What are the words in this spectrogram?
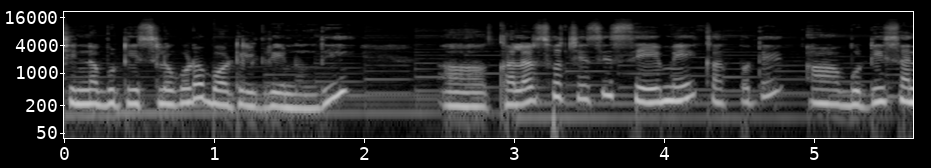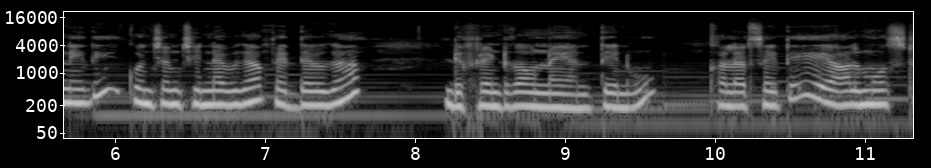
చిన్న బుటీస్లో కూడా బాటిల్ గ్రీన్ ఉంది. కలర్స్ వచ్చేసి సేమే కాకపోతే ఆ బుటీస్ అనేది కొంచెం చిన్నవిగా పెద్దవిగా డిఫరెంట్గా ఉన్నాయి అంతేను. కలర్స్ అయితే ఆల్మోస్ట్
